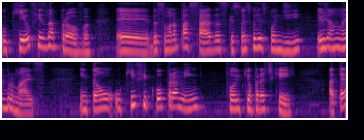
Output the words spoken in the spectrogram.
O que eu fiz na prova é, da semana passada, as questões que eu respondi, eu já não lembro mais. Então, o que ficou para mim foi o que eu pratiquei. Até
